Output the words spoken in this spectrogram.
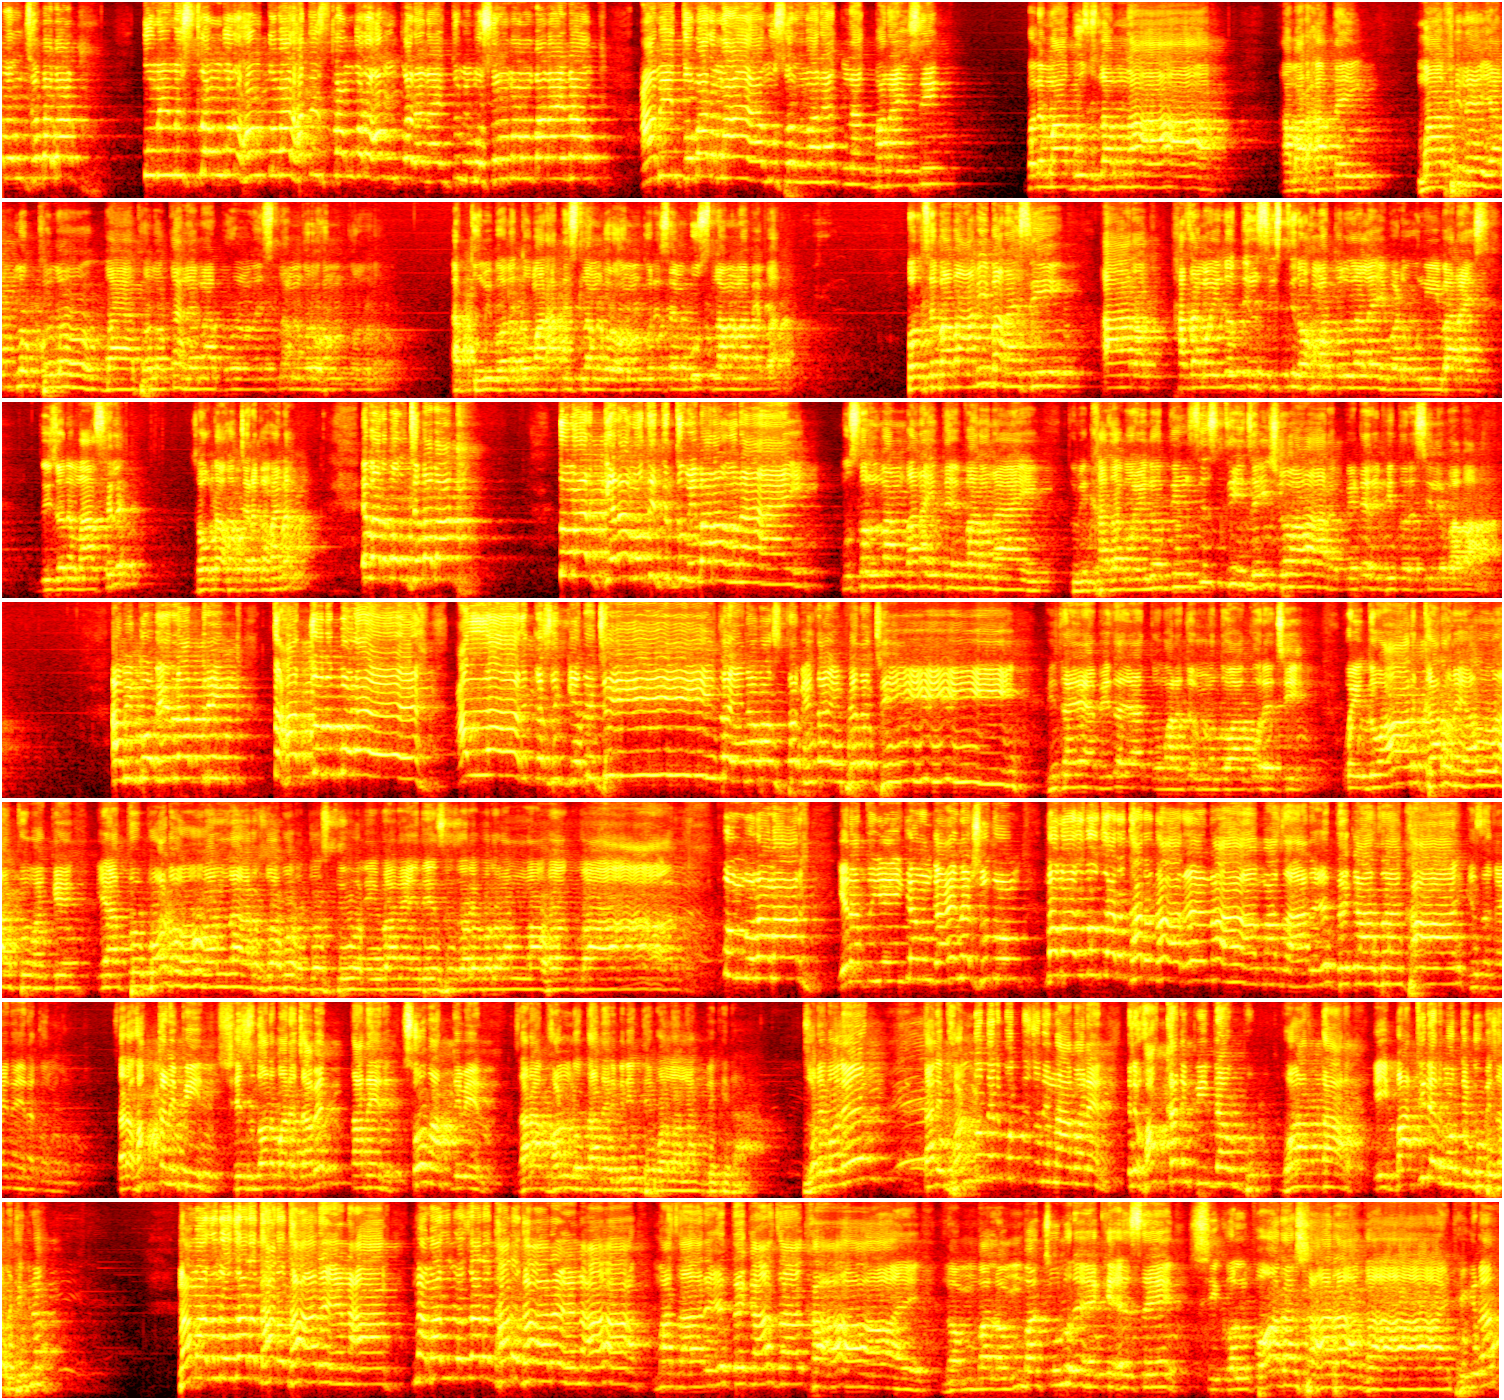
হাতে মা, মুসলমান এক বুঝলাম না। আমার লক্ষ লোক বায়াত হলো পড়ল, ইসলাম গ্রহণ করল। আর তুমি বলে, তোমার হাতে ইসলাম গ্রহণ করেছে, আমি বুঝলাম না ব্যাপার। বলছে, বাবা, আমি বানাইছি আর খাজা মঈনুদ্দিন সৃষ্টি রহমাতুল্লাহ এবার উনি বানাইছে। দুইজনে মা ছেলে, ঝগড়া হচ্ছে, এরকম হয় না? এবার বলছে, বাবা, তোমার কেরামতিতে তুমি বানাও নাই, মুসলমান বানাইতে পারো নাই। তুমি খাজা মঈনুদ্দিন সৃষ্টি যেই সময় পেটের ভিতরে ছিলে, বাবা। আমি গভীর রাত্রি তাহাজ্জুদ পড়ে আল্লাহর কাছে কেঁদেছি, তাই নামাজটা ভিজায় ফেলেছি। ভিজায়া ভিজায়া তোমার জন্য দোয়া করেছি। ওই দোয়ার কারণে আল্লাহ তোমাকে এত বড় আল্লাহর জবরদস্তি বলি বানাই দিয়েছে, জোরে বলো আল্লাহ বন্ধুরা আমার, এরা তুই এই গান গায় না শুধু, নামাজ ধার ধারে না, মাজারে খায়, এ জায়গায় না এরকম। যারা হক্কানি পীর, শেষ দরবারে যাবেন, তাদের সোমাত দিবেন। যারা ভণ্ড, তাদের বিরুদ্ধে বলা লাগবে কিনা? জোরে বলেন, তাহলে ভণ্ডদের যদি না বলেন, তাহলে হক্কানি পীররাও ভোলাত্তার এই বাতিলের মধ্যে ডুবে যাবে, ঠিক না? নামাজ রোজার ধার ধারে না, নামাজ রোজার ধার ধারে না, মাজারেতে গাজা খায়, লম্বা লম্বা চুল রেখেছে, শিকল পরা সারা গায়, ঠিক না?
